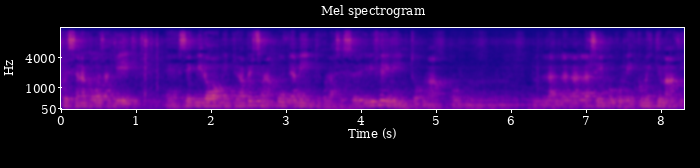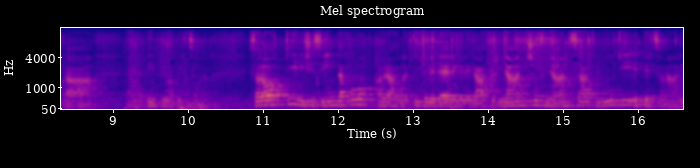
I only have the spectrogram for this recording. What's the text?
questa è una cosa che eh, seguirò in prima persona ovviamente con l'assessore di riferimento ma um, la, la, la, seguo come, come tematica eh, in prima persona. Salotti, vice sindaco, avrà tutte le deleghe legate a bilancio, finanza, tributi e personale.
